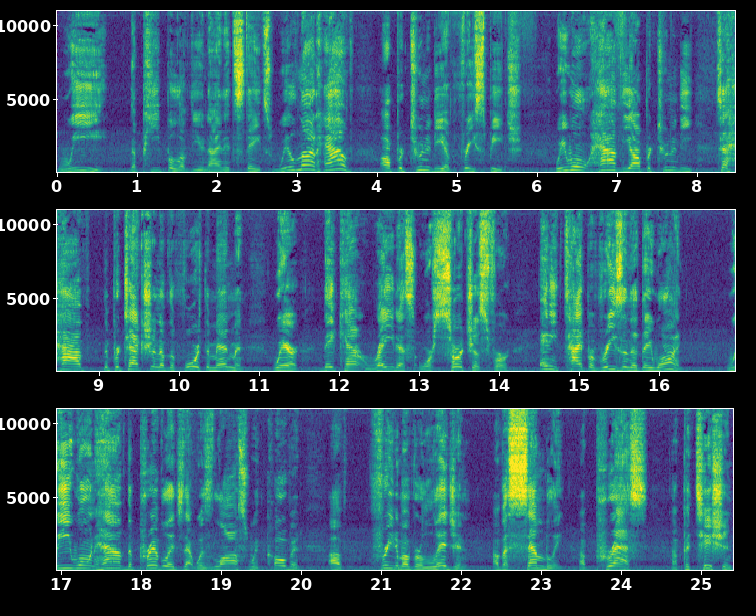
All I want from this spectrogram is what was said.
We, the people of the United States, will not have opportunity of free speech. We won't have the opportunity to have the protection of the Fourth Amendment where they can't raid us or search us for any type of reason that they want. We won't have the privilege that was lost with COVID of freedom of religion, of assembly, of press, a petition.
